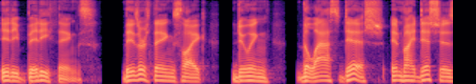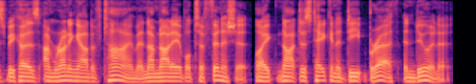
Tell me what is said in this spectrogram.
itty bitty things. These are things like doing the last dish in my dishes because I'm running out of time and I'm not able to finish it. Like not just taking a deep breath and doing it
